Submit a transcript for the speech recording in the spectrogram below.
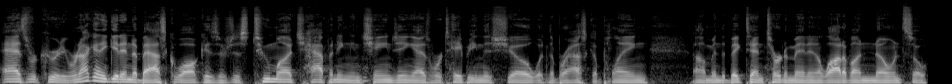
as recruiting. We're not going to get into basketball because there's just too much happening and changing as we're taping this show with Nebraska playing. Um, in the Big Ten tournament and a lot of unknowns. So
